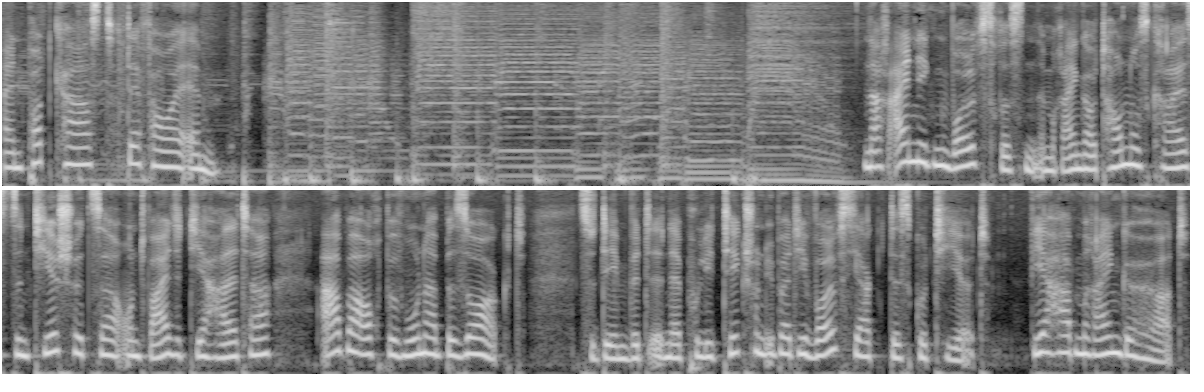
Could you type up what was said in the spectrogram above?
ein Podcast der VRM. Nach einigen Wolfsrissen im Rheingau-Taunus-Kreis sind Tierschützer und Weidetierhalter, aber auch Bewohner besorgt. Zudem wird in der Politik schon über die Wolfsjagd diskutiert. Wir haben reingehört.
